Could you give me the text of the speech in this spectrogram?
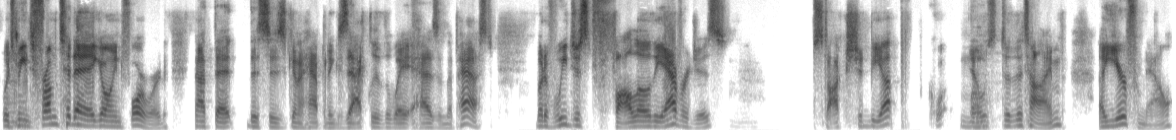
which mm-hmm. means from today going forward, not that this is going to happen exactly the way it has in the past, but if we just follow the averages, stocks should be up most yeah. of the time a year from now.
